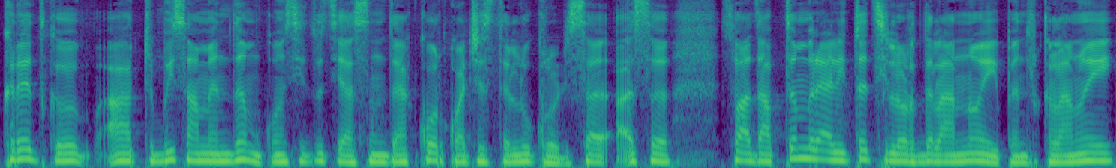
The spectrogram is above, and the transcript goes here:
cred că ar trebui să amendăm Constituția, sunt de acord cu aceste lucruri, să, să, să o adaptăm realităților de la noi, pentru că la noi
